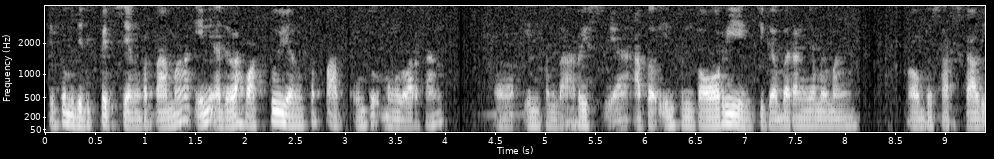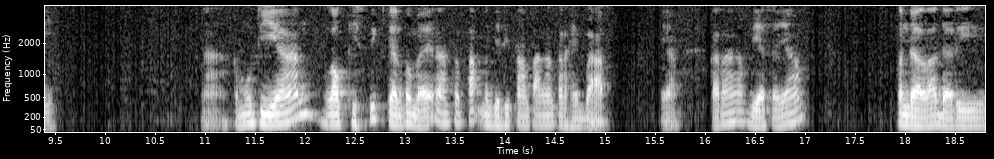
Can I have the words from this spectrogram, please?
Itu menjadi page yang pertama. Ini adalah waktu yang tepat untuk mengeluarkan uh, inventaris ya atau inventory jika barangnya memang uh, besar sekali. Nah, kemudian logistik dan pembayaran tetap menjadi tantangan terhebat ya. Karena biasanya kendala dari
